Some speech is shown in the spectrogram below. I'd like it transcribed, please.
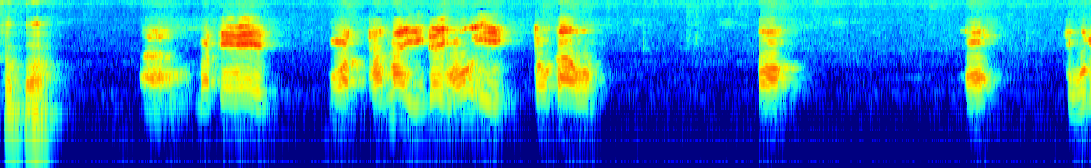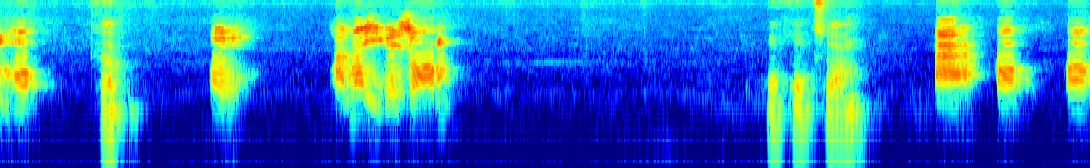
ครับพ่ออ่าบัดนี้นี่งวดถัดมาอีกได้หกอีก ตัวเก่าออกหกศูนย์หกครับ เออถัดมาอีกได้สองหกหกสองอ่า ออกออก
